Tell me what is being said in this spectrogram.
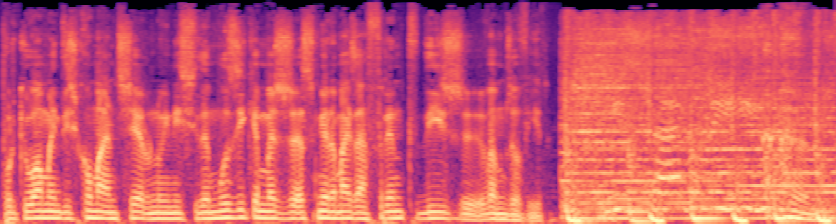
Porque o homem diz Comanchero no início da música, mas a senhora mais à frente diz. Vamos ouvir.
